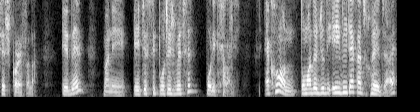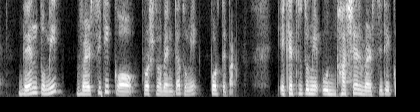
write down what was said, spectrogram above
শেষ করে ফেলা। এদের মানে এইচএসসি পঁচিশ বেছের পরীক্ষার আগে। এখন তোমাদের যদি এই দুইটা কাজ হয়ে যায় দেন তুমি ভার্সিটি ক প্রশ্ন ব্যাংকটা তুমি পড়তে পারো। এক্ষেত্রে তুমি উদ্ভাসের ভার্সিটি ক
